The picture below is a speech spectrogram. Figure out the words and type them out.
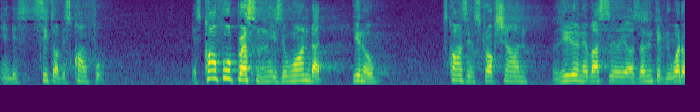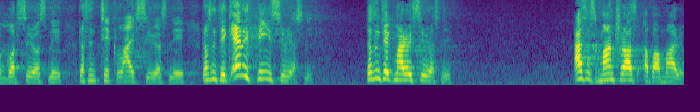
in the seat of his comfort. His comfort person is the one that, you know, scorns instruction, really never serious, doesn't take the word of God seriously, doesn't take life seriously, doesn't take anything seriously, doesn't take marriage seriously has his mantras about marriage.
